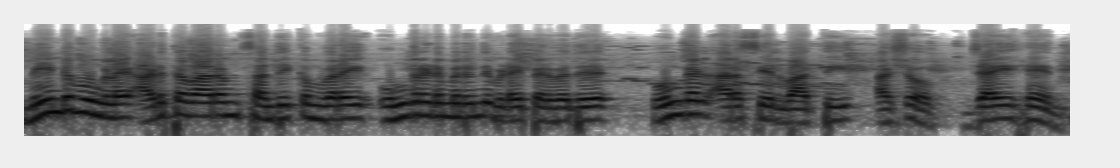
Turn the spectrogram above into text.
மீண்டும் உங்களை அடுத்த வாரம் சந்திக்கும் வரை உங்களிடமிருந்து விடைபெறுவது உங்கள் அரசியல்வாதி அசோக். ஜெய் ஹிந்த்.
